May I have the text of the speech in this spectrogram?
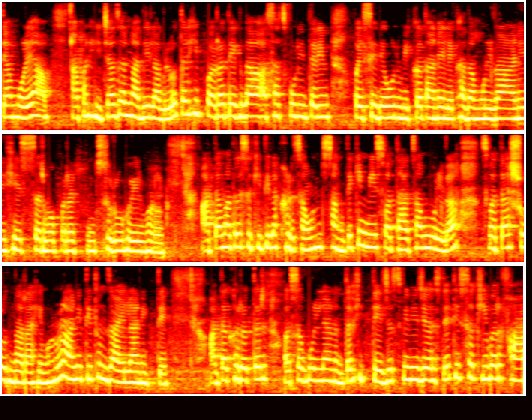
त्यामुळे आपण हिच्या जर नादी लागलो तर ही परत एकदा असाच कुणीतरी पैसे देऊन विकत आणेल एखादा मुलगा आणि हे सर्व परत सुरू होईल म्हणून. आता मात्र सखी तिला खडसावून सांगते की मी स्वतःचा मुलगा स्वतः शोधणार आहे म्हणून आणि तिथून जायला निघते. आता खरं तर असं बोलल्यानंतर ही तेजस्विनी जी असते ती सखीवर फार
